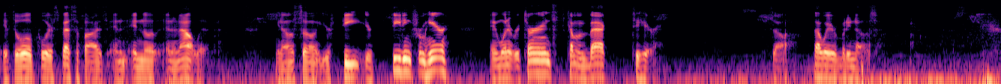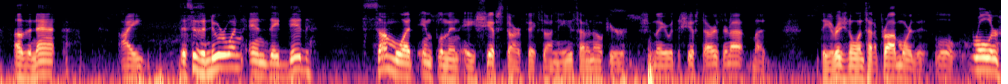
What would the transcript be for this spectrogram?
if the oil cooler specifies in, in, a, in an outlet. You know, so your feet you're feeding from here, and when it returns, it's coming back to here. So that way everybody knows. Other than that, I this is a newer one, and they did somewhat implement a shift star fix on these. I don't know if you're familiar with the shift stars or not, but the original ones had a problem where the little roller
